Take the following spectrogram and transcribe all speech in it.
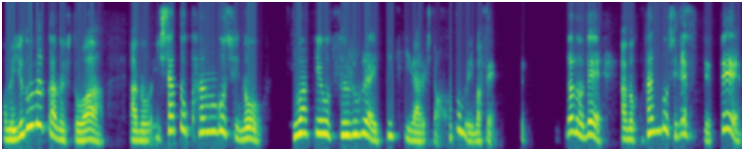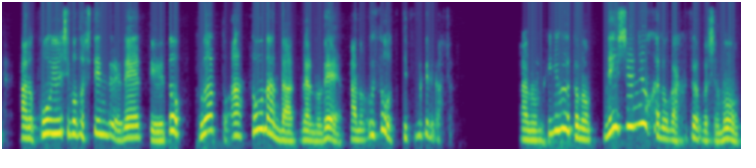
あの、世の中の人は、あの、医者と看護師の仕分けをするぐらい知識がある人はほとんどいません。なので、あの、看護師ですって言って、あの、こういう仕事してんだよねって言うと、ふわっと、あ、そうなんだってなるので、あの、嘘をつき続けてください。あの、結局、その、年収2億かどうか隠せたとしても、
